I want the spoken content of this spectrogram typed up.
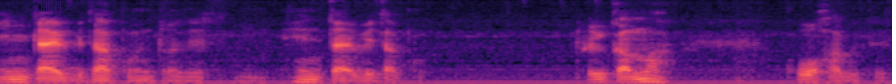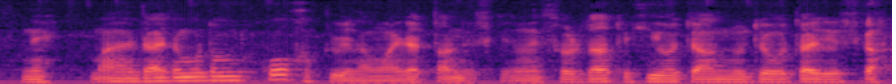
変態豚くんとですね、変態豚くん。というかまあ、紅白ですね。まあ、大体もともと紅白という名前だったんですけどね、それだとひよちゃんの状態ですが、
